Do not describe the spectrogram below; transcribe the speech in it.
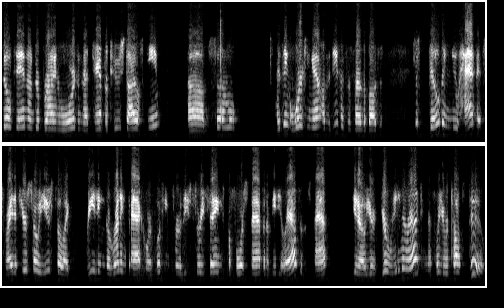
built in under Brian Ward and that Tampa two style scheme. Um, so I think working out on the defensive side of the ball, just just building new habits, right? If you're so used to like reading the running back or looking for these three things before snap and immediately after the snap, you know, you're you're reading and reacting. That's what you were taught to do.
